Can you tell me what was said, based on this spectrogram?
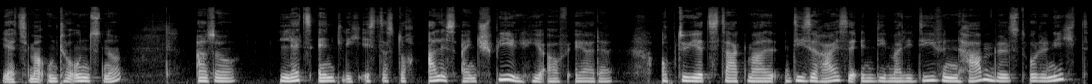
Jetzt mal unter uns, ne? Also letztendlich ist das doch alles ein Spiel hier auf Erde. Ob du jetzt, sag mal, diese Reise in die Malediven haben willst oder nicht,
